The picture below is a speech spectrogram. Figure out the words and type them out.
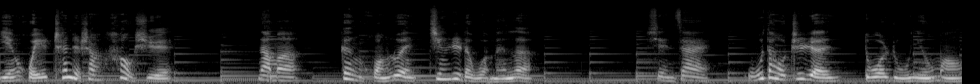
颜回称得上好学，那么更遑论今日的我们了。现在无道之人多如牛毛，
